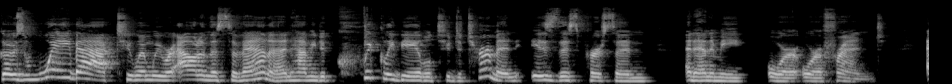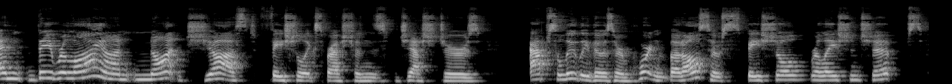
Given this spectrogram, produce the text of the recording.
goes way back to when we were out in the savannah and having to quickly be able to determine is this person an enemy or or a friend and they rely on not just facial expressions gestures absolutely those are important but also spatial relationships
